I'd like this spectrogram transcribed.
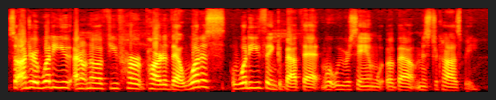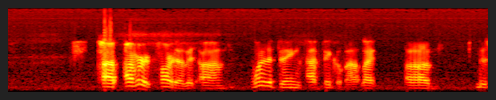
So, Andre, what do you? I don't know if you've heard part of that. What is? What do you think about that? What we were saying about Mr. Cosby? I, I heard part of it. Um, one of the things I think about, like um, Miss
